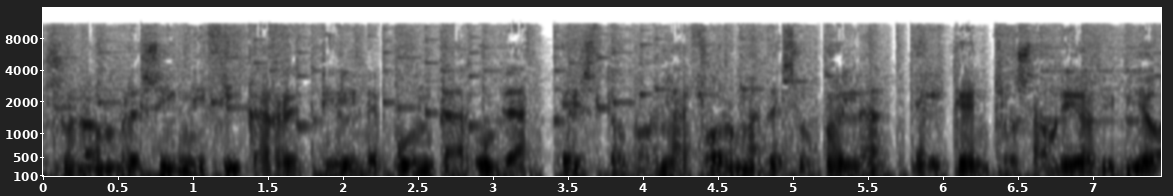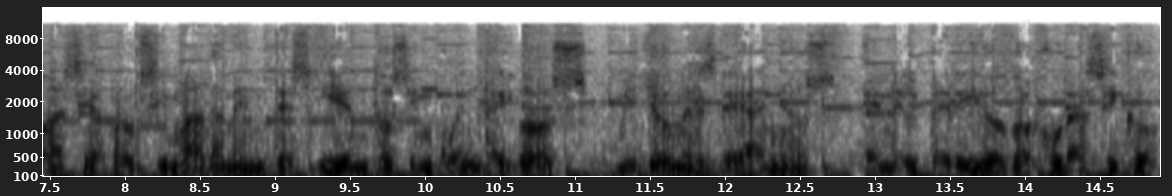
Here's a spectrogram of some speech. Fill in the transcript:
su nombre significa reptil de punta aguda, esto por la forma de su cola, el kentrosaurio vivió hace aproximadamente 152 millones de años, en el período Jurásico,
